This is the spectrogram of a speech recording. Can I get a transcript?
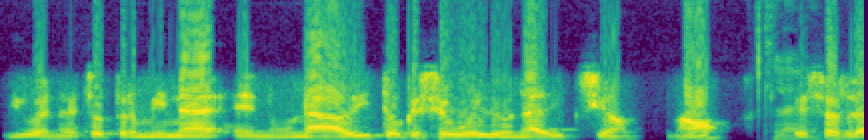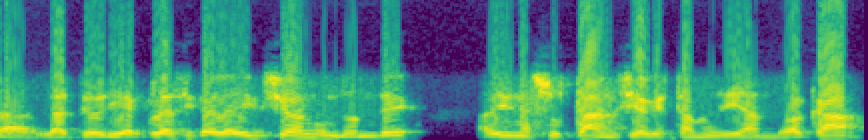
y bueno, esto termina en un hábito que se vuelve una adicción, ¿no? Esa es la, teoría clásica de la adicción en donde hay una sustancia que está mediando. Acá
